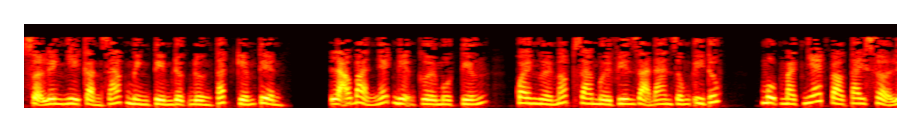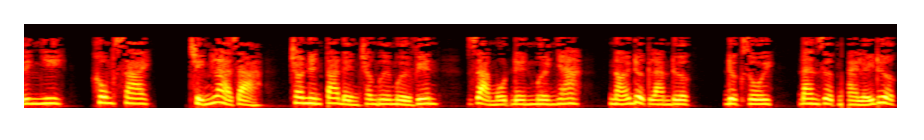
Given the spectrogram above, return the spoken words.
sở linh nhi cảm giác mình tìm được đường tắt kiếm tiền. Lão bản nhếch miệng cười một tiếng, quay người móc ra mười viên giả đan giống y đúc, một mạch nhét vào tay sở linh nhi, không sai, chính là giả, cho nên ta đền cho ngươi mười viên, giả một đền mười nha, nói được làm được được rồi, đan dược ngài lấy được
